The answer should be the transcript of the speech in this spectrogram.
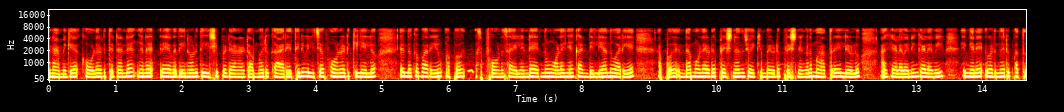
അനാമിക കോൾ എടുത്തിട്ട് തന്നെ ഇങ്ങനെ രേവതിനോട് ദേഷ്യപ്പെടുകയാണ് കേട്ടോ. അമ്മ ഒരു കാര്യത്തിന് വിളിച്ചാൽ ഫോൺ എടുക്കില്ലല്ലോ എന്നൊക്കെ പറയും. അപ്പോൾ ഫോൺ സൈലന്റ് ആയിരുന്നു. മോളെ ഞാൻ കണ്ടില്ല എന്ന് പറയേ. അപ്പോൾ എന്താ മോളെ ഇവിടെ പ്രശ്നം എന്ന് ചോദിക്കുമ്പോൾ ഇവിടെ പ്രശ്നങ്ങൾ മാത്രമേ ഉള്ളൂ. ആ കിളവനും കിളവിയും ഇങ്ങനെ ഇവിടുന്ന് ഒരു പത്ത്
